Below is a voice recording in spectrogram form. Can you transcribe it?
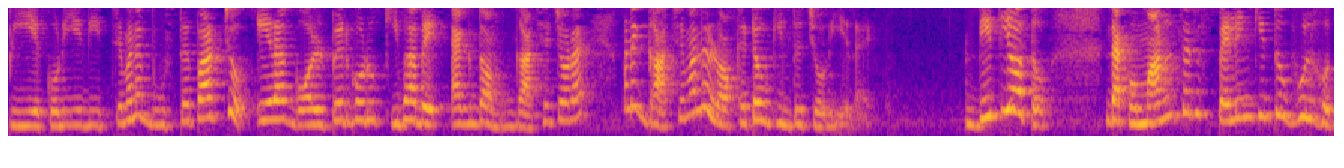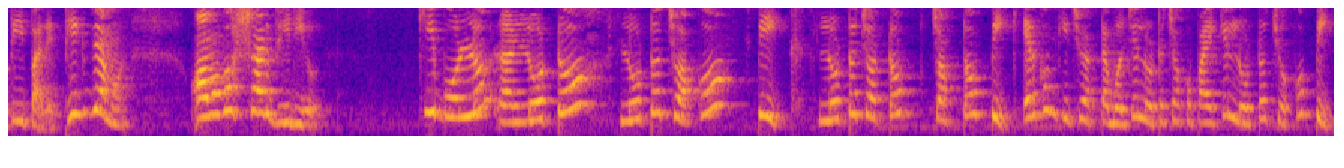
বিয়ে করিয়ে দিচ্ছে। মানে বুঝতে পারছ? এরা গল্পের গরু কীভাবে একদম গাছে চড়ায়? মানে গাছে মানে রকেটেও কিন্তু চড়িয়ে দেয়। দ্বিতীয়ত দেখো মানুষের স্পেলিং কিন্তু ভুল হতেই পারে। ঠিক যেমন অমাবস্যার ভিডিও কি বলল? লোটো লোটো চকো পিক। লোটো চটো চট্ট পিক, এরকম কিছু একটা বলছে, লোটো চকো পাইকে লোটো চকো পিক,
